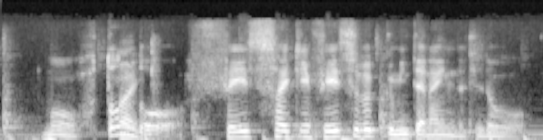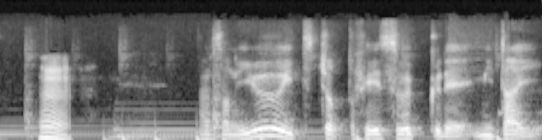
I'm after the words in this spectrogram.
ーもうほとんどフェイス、最近 Facebook 見てないんだけど、うん。なんかその唯一ちょっと Facebook で見たい、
